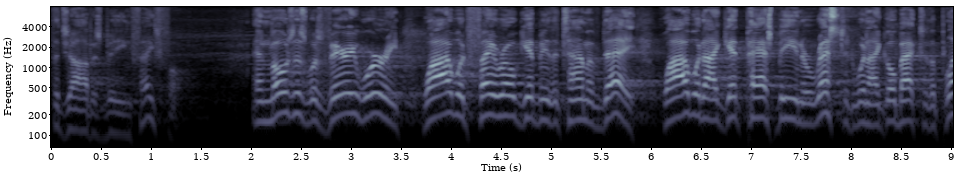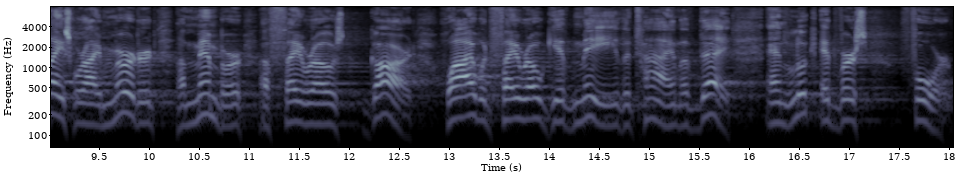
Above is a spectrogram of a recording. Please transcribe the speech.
the job is being faithful. And Moses was very worried. Why would Pharaoh give me the time of day? Why would I get past being arrested when I go back to the place where I murdered a member of Pharaoh's guard? Why would Pharaoh give me the time of day? And look at verse 4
